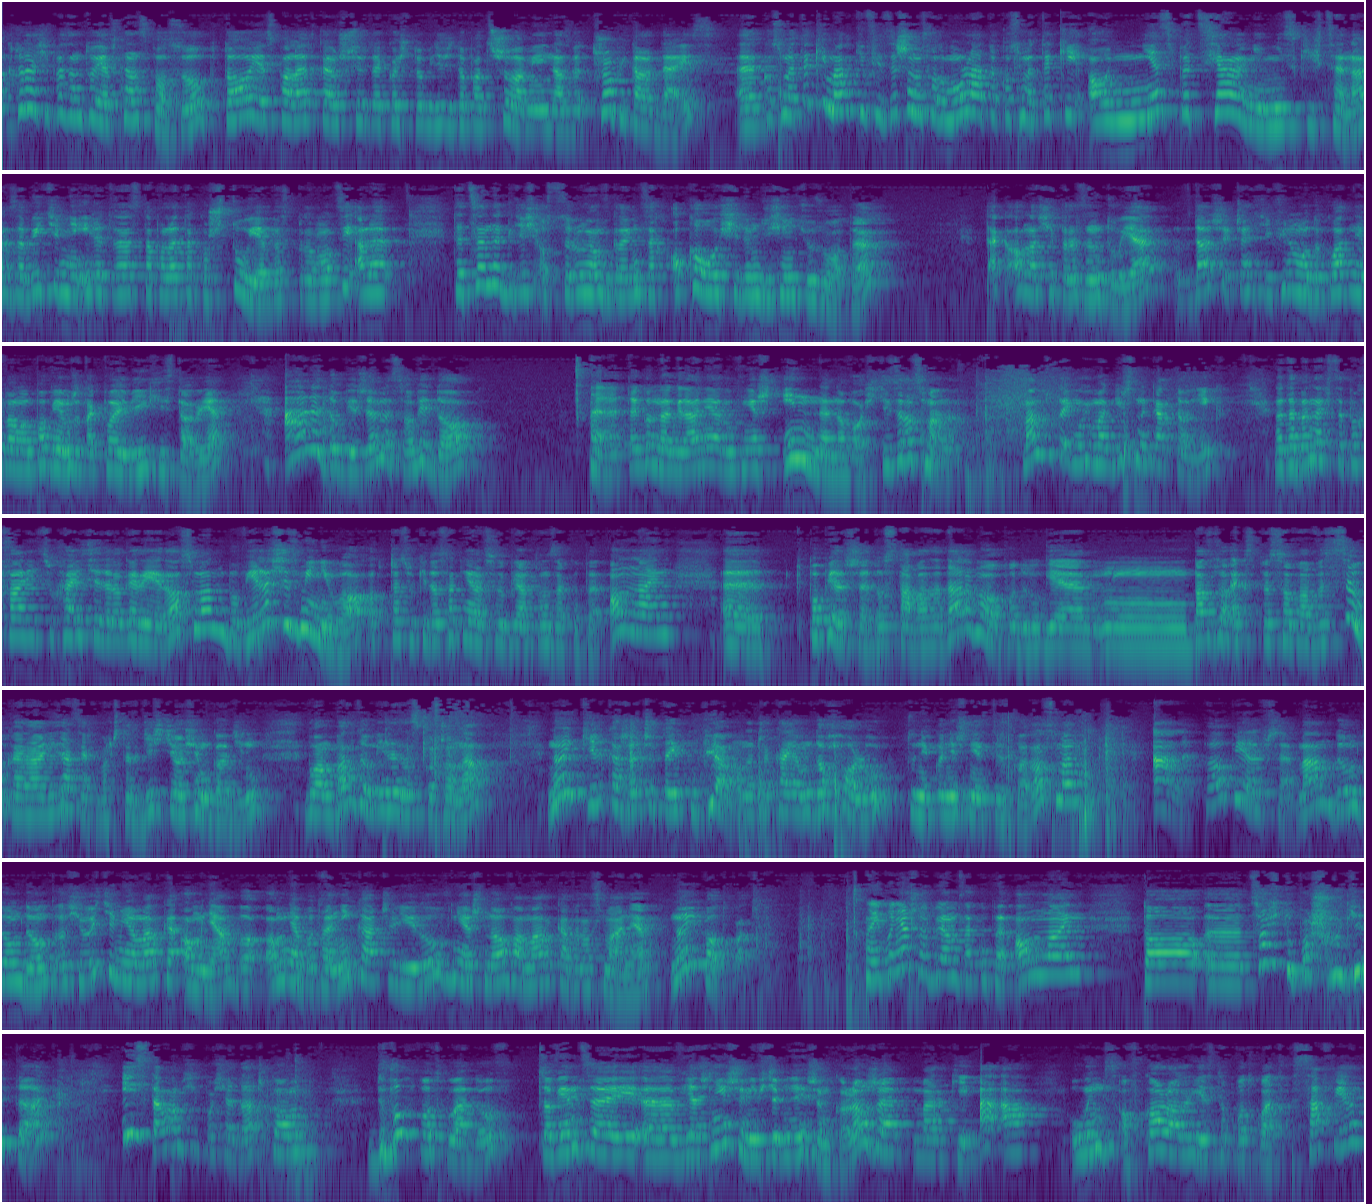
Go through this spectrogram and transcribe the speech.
która się prezentuje w ten sposób. To jest paletka, już się jakoś tu gdzieś dopatrzyłam jej nazwę Tropical Days. E, kosmetyki marki Physician Formula to kosmetyki o niespecjalnie niskich cenach. Zabijcie mnie ile teraz ta paleta kosztuje bez promocji, ale te ceny gdzieś oscylują w granicach około 70 zł. Tak ona się prezentuje. W dalszej części filmu dokładnie Wam opowiem, że tak powiem, jej historię. Ale dobierzemy sobie do tego nagrania również inne nowości z Rossmana. Mam tutaj mój magiczny kartonik. Notabene chcę pochwalić, słuchajcie, drogerię Rossmann, bo wiele się zmieniło od czasu, kiedy ostatni raz robiłam tą zakupy online. E, po pierwsze dostawa za darmo, po drugie mm, bardzo ekspresowa wysyłka, realizacja chyba 48 godzin. Byłam bardzo mile zaskoczona. No i kilka rzeczy tutaj kupiłam, one czekają do holu, tu niekoniecznie jest tylko Rossmann. Ale po pierwsze, mam dum dum dum, prosiłyście mnie o markę Omnia, bo Omnia Botanika, czyli również nowa marka w Rossmanie. No i podkład. No i ponieważ robiłam zakupy online, to y, coś tu poszło nie tak i stałam się posiadaczką dwóch podkładów, co więcej y, w jaśniejszym i w ciemniejszym kolorze marki AA Wings of Color. Jest to podkład Sapphire,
